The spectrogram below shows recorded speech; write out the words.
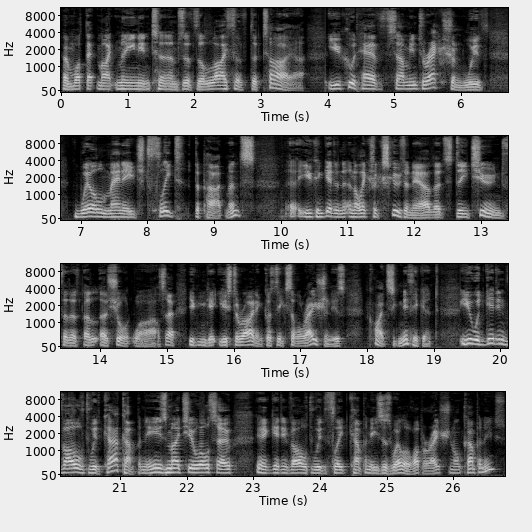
and what that might mean in terms of the life of the tyre. You could have some interaction with well managed fleet departments uh, you can get an, an, electric scooter now that's detuned for the, a, a, short while, so you can get used to riding because the acceleration is quite significant. You would get involved with car companies, might you also get involved with fleet companies as well, or operational companies?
